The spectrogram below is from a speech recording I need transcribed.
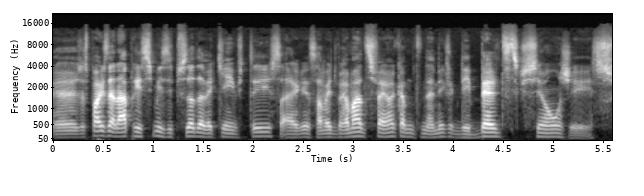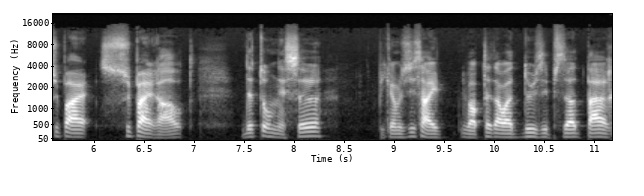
J'espère que vous allez apprécier mes épisodes avec invités. Ça, va être vraiment différent comme dynamique, avec des belles discussions. J'ai super, super hâte de tourner ça. Puis comme je dis, ça va va peut-être avoir deux épisodes par,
